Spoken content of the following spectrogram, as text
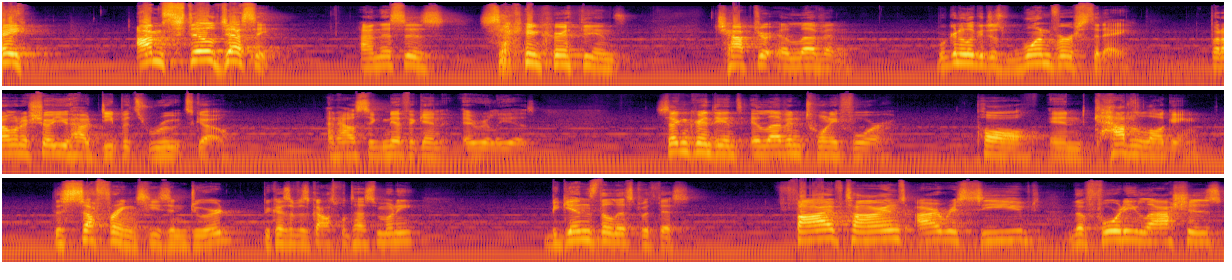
Hey, I'm still Jesse, and this is Second Corinthians chapter 11. We're going to look at just one verse today, but I want to show you how deep its roots go and how significant it really is. Second Corinthians 11 24. Paul, in cataloging the sufferings he's endured because of his gospel testimony, begins the list with this Five times I received the 40 lashes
